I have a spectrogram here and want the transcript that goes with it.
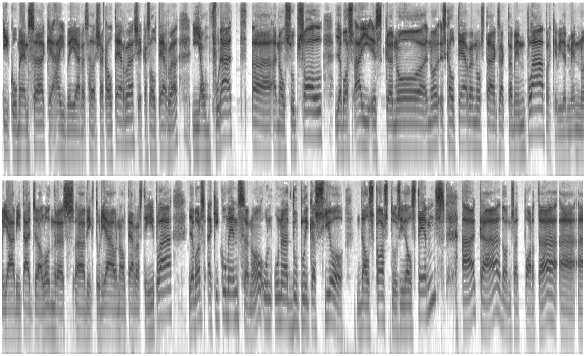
i comença que, ai, bé, ara s'ha d'aixecar el terra, aixeques el terra, i hi ha un forat uh, en el subsol, llavors, ai, és que, no, no, és que el terra no està exactament pla, perquè, evidentment, no hi ha habitatge a Londres uh, victorià on el terra estigui pla. Llavors, aquí comença no? Un, una duplicació dels costos i dels temps a que doncs, et porta a, a,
